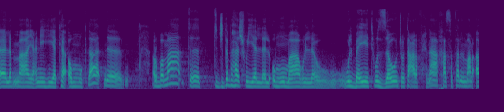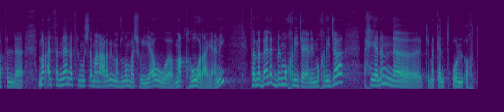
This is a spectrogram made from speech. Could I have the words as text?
لما يعني هي كأم وكذا ربما تجذبها شوية الأمومة والبيت والزوج وتعرف إحنا خاصة المرأة في المرأة الفنانة في المجتمع العربي مظلومة شوية ومقهورة يعني. فما بالك بالمخرجة يعني المخرجة أحيانا كما كانت تقول الأخت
